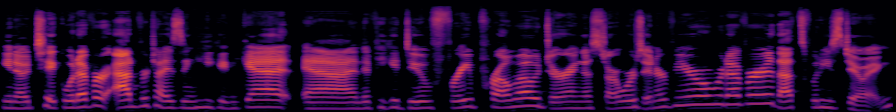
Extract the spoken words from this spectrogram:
you know, take whatever advertising he can get. And if he could do free promo during a Star Wars interview or whatever, that's what he's doing.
